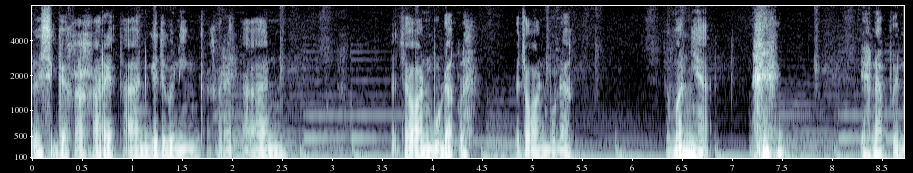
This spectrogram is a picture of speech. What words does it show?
eh sih gak kakaretaan gitu guning kakaretaan. Kecoan budak lah kecoan budak. Cuman ya ya dapet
